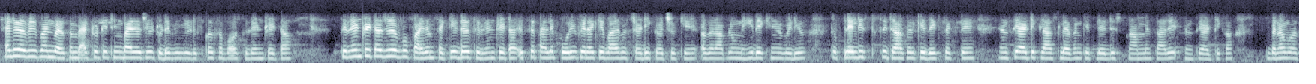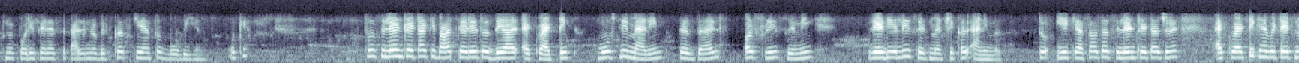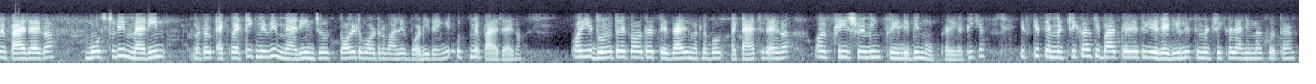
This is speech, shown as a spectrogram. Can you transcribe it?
Hello everyone welcome back to teaching biology today we will discuss about coelenterata coelenterata जो है वो phylum second है Coelenterata इससे पहले पोरीफेरा के बारे में स्टडी कर चुके हैं। अगर आप लोग नहीं देखेंगे वीडियो तो प्लेलिस्ट से जा करके देख सकते हैं। एनसीईआरटी क्लास इलेवन के प्लेलिस्ट नाम में सारे एनसीईआरटी का बना हुआ उसमें पोरीफेरा इससे पहले हम लोग डिस्कस किए हैं तो वो भी है ओके तो सिलेंट्रेटा की बात करें तो they are aquatic mostly marine sessiles और free swimming radially symmetrical animals तो ये कैसा होता है? सिलेंट्रेटा जो है एक्वेटिक हैबिटेट में पाया जाएगा। मोस्टली मैरीन मतलब एक्वेटिक में भी मैरीन जो सॉल्ट वाटर वाले बॉडी रहेंगे, उसमें पाया जाएगा। और ये दोनों तरह का होता है सेजाइल मतलब वो अटैच रहेगा और फ्री स्विमिंग फ्रीली भी मूव करेगा, ठीक है? इसके सिमेट्रिकल की बात करें तो ये रेडियली सिमेट्रिकल एनिमल्स होता है।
